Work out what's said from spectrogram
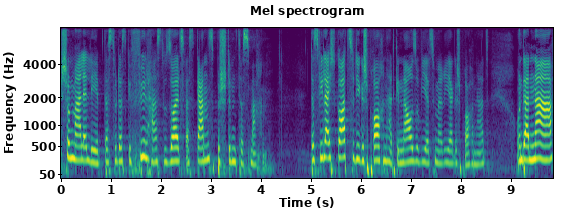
schon mal erlebt, dass du das Gefühl hast, du sollst was ganz Bestimmtes machen? Dass vielleicht Gott zu dir gesprochen hat, genauso wie er zu Maria gesprochen hat. Und danach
